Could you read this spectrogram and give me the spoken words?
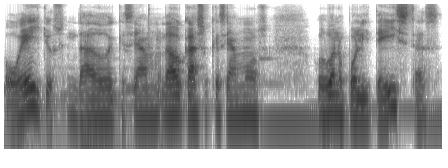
o ellos, dado, de que seamos, dado caso que seamos, pues bueno, politeístas,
